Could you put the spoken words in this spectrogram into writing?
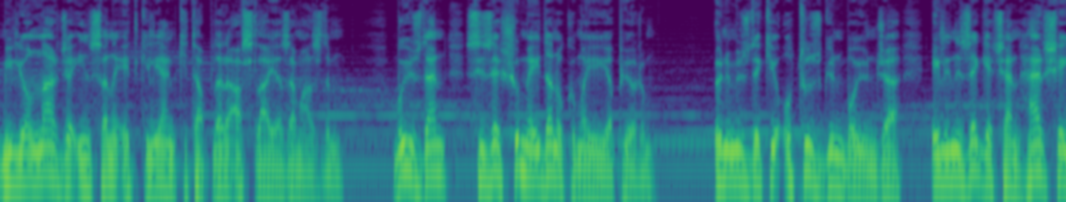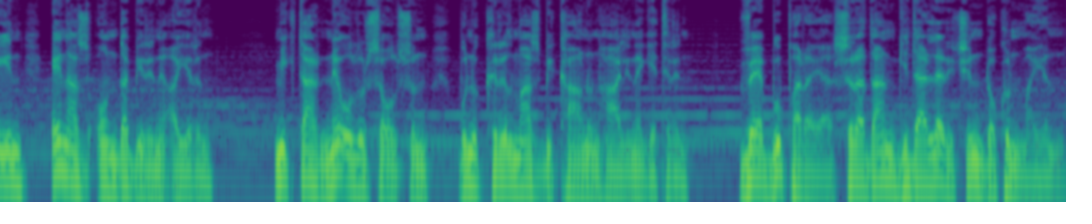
milyonlarca insanı etkileyen kitapları asla yazamazdım. Bu yüzden size şu meydan okumayı yapıyorum. Önümüzdeki 30 gün boyunca elinize geçen her şeyin en az onda birini ayırın. Miktar ne olursa olsun bunu kırılmaz bir kanun haline getirin. Ve bu paraya sıradan giderler için dokunmayın.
